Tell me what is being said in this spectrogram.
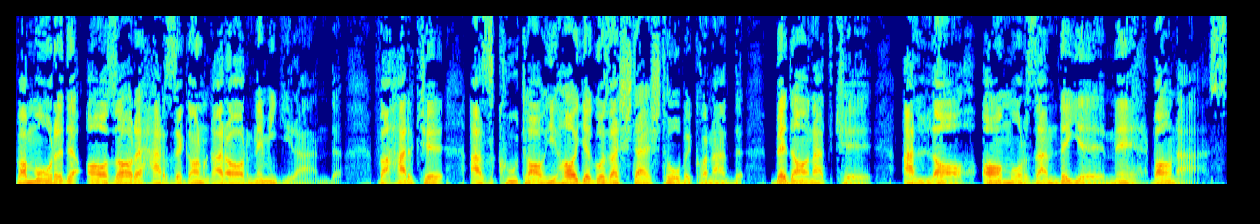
و مورد آزار هرزگان قرار نمی گیرند و هر که از کوتاهی های گذشتهش توبه کند بداند که الله آمرزنده مهربان است.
